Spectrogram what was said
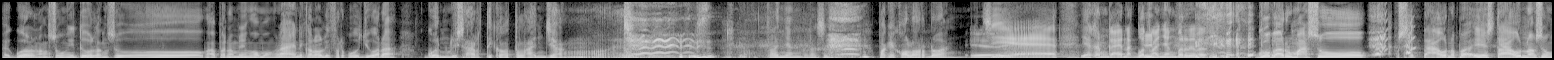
Gue langsung itu langsung apa namanya ngomong nah ini kalau Liverpool juara gue nulis artikel telanjang telanjang langsung pakai kolor doang Iya. Cie. ya kan gak enak gue telanjang ber gue baru masuk setahun apa ya setahun langsung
